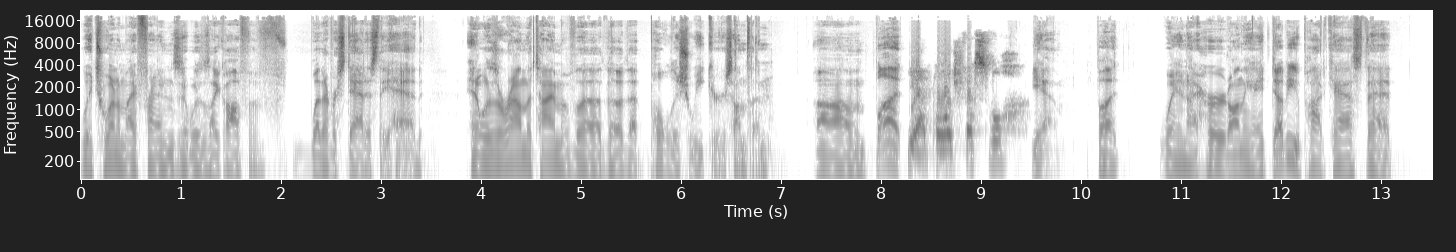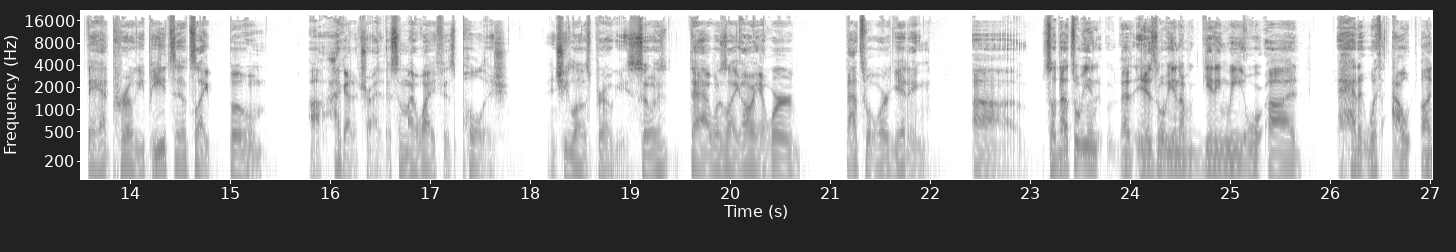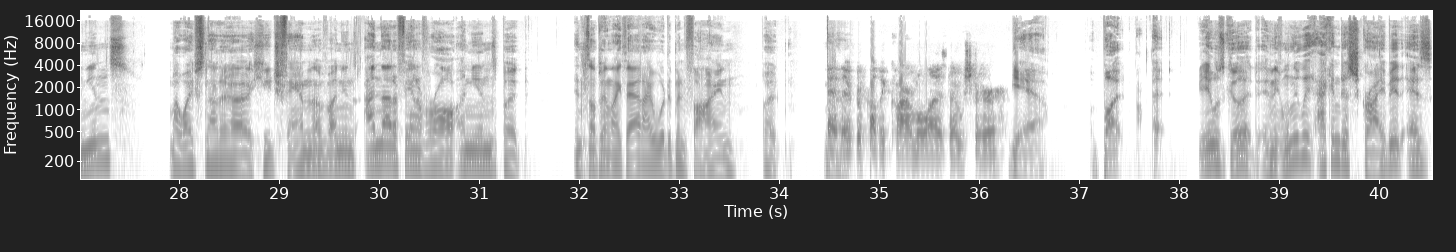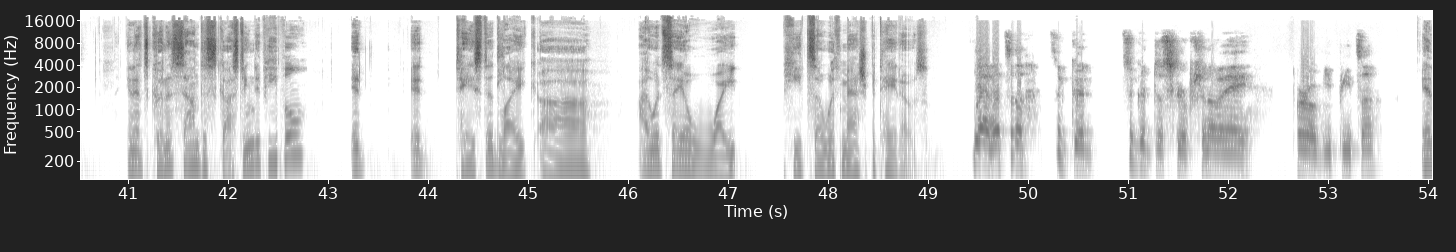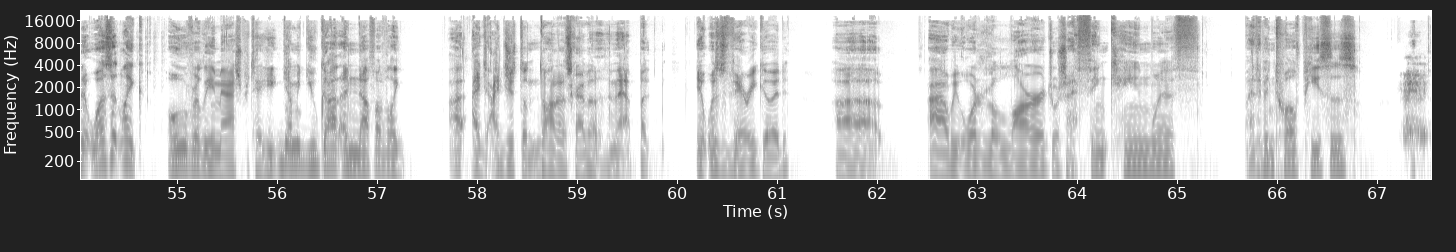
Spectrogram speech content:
which one of my friends it was like off of whatever status they had, and it was around the time of uh, the that Polish week or something. Um, but Yeah, Polish festival. yeah, but when I heard on the AW podcast that they had pierogi pizza, it's like boom, uh, I got to try this. And my wife is Polish and she loves pierogies, so that was like, oh yeah, we're that's what we're getting. Uh, so that's what we that is what we end up getting. We uh, had it without onions. My wife's not a huge fan of onions. I'm not a fan of raw onions, but in something like that, I would have been fine. But Yeah, they were probably caramelized, I'm sure. yeah, but uh, it was good, and the only way I can describe it as, and it's gonna sound disgusting to people, it it tasted like uh, I would say a white pizza with mashed potatoes, Yeah, that's a that's a good it's a good description of a pierogi pizza. and it wasn't like overly mashed potato. I mean, you got enough of like I I just don't know how to describe it other than that, but it was very good. Uh, uh, we ordered a large, which I think came with might have been twelve pieces.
